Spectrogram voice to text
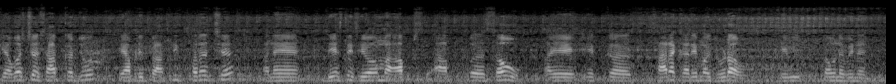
કે અવશ્ય સાફ કરજો. એ આપણી પ્રાથમિક ફરજ છે અને દેશની સેવામાં આપ આપ સૌ એ એક સારા કાર્યમાં જોડાઓ એવી સૌને વિનંતી.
